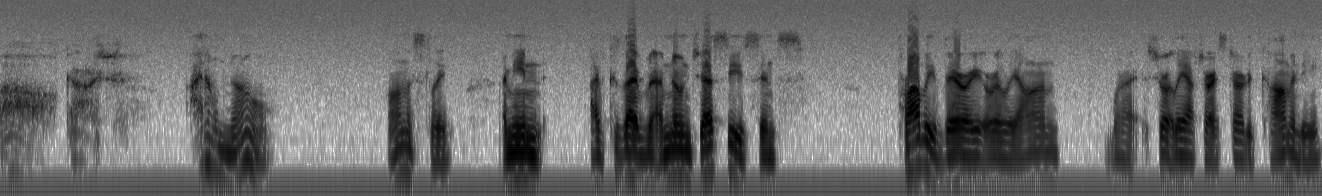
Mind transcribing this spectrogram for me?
Oh gosh, I don't know. Honestly, I mean, I've because I've I've known Jesse since probably very early on, when I shortly after I started comedy,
